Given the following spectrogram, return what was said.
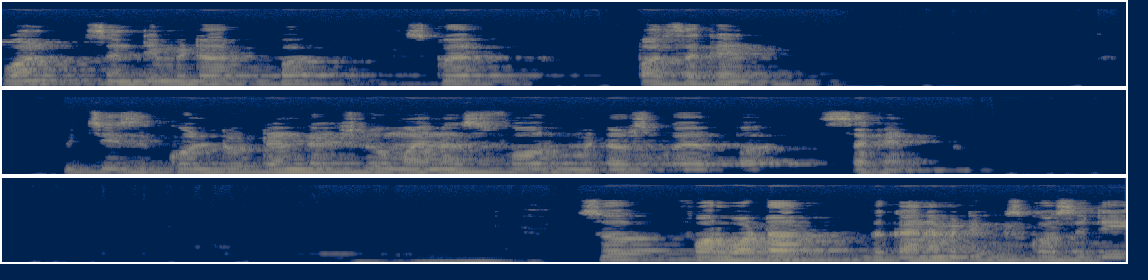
1 centimeter per square per second which is equal to 10 raised to minus 4 meter square per second. So for water the kinematic viscosity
